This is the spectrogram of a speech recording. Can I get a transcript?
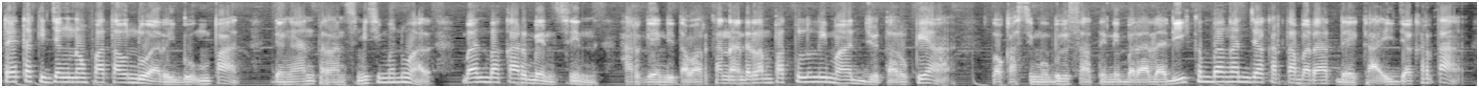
Toyota Kijang Innova tahun 2004 dengan transmisi manual, bahan bakar bensin. Harga yang ditawarkan adalah 45 juta rupiah. Lokasi mobil saat ini berada di Kembangan Jakarta Barat, DKI Jakarta.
